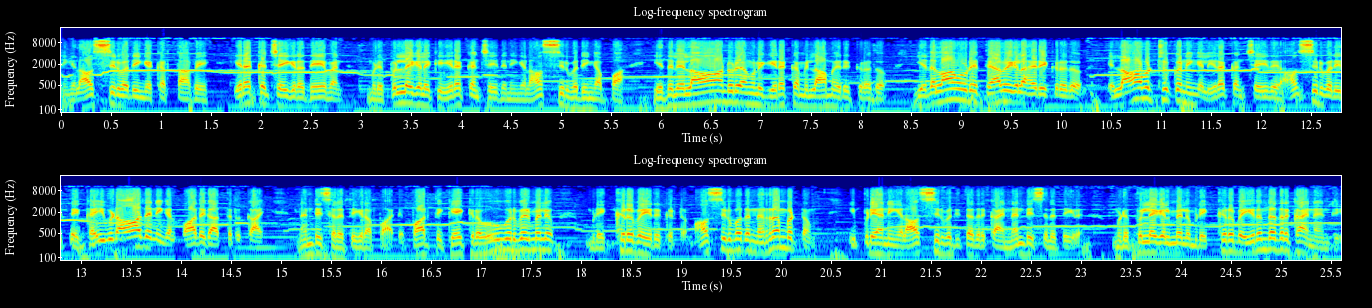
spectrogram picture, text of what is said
நீங்கள் ஆசீர்வதிங்க கர்த்தாவே. இறக்கம் செய்கிற தேவன் உங்களுடைய பிள்ளைகளுக்கு இரக்கம் செய்து நீங்கள் ஆசீர்வதிங்க அப்பா. எதிலெல்லாம் அவங்களுக்கு இரக்கம் இல்லாம இருக்கிறதோ எதெல்லாம் அவருடைய தேவைகளாக இருக்கிறதோ எல்லாவற்றுக்கும் நீங்கள் இரக்கம் செய்து ஆசீர்வதித்தை கைவிடாத நீங்கள் பாதுகாத்திருக்காய். நன்றி செலுத்துகிற பாட்டு பார்த்து கேட்கிற ஒவ்வொரு பேர் மேலும் உங்களுடைய கிருபை இருக்கட்டும் ஆசீர்வாதம் நிரம்பட்டும். இப்படியா நீங்கள் ஆசீர்வதித்ததற்காய் நன்றி செலுத்துகிறேன். உங்களுடைய பிள்ளைகள் மேல் உங்களுடைய கிருபை இருந்ததற்காய் நன்றி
